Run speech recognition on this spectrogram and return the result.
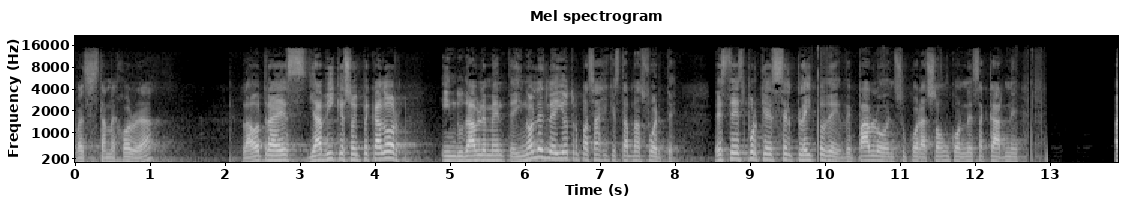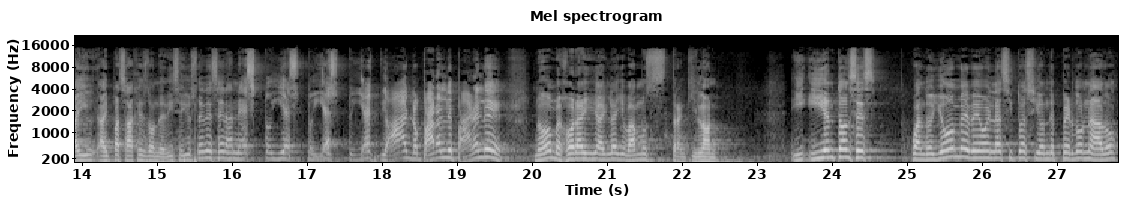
Pues está mejor, ¿verdad? La otra es, ya vi que soy pecador indudablemente. Y no les leí otro pasaje que está más fuerte. Este es porque es el pleito de, Pablo en su corazón con esa carne. Hay, hay, pasajes donde dice, y ustedes eran esto y esto y esto y esto. ay, no, párale, párale. No, mejor ahí, ahí la llevamos tranquilón. Y, y entonces, cuando yo me veo en la situación de perdonado,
